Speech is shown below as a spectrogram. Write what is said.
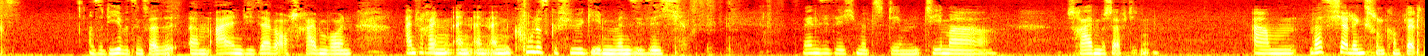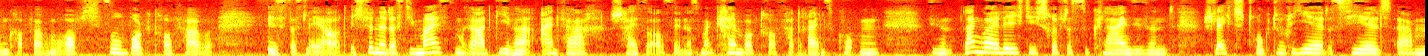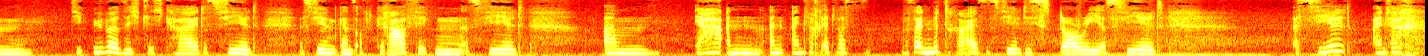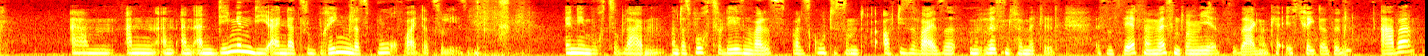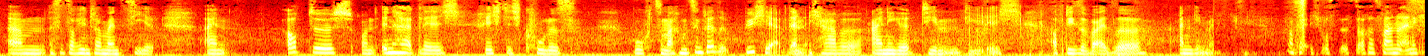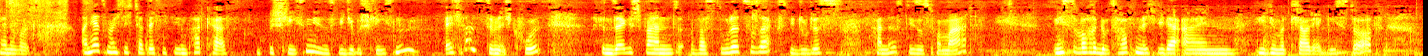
also dir beziehungsweise ähm, allen, die selber auch schreiben wollen, einfach ein, ein, ein, ein cooles Gefühl geben, wenn sie sich, wenn sie sich mit dem Thema Schreiben beschäftigen. Ähm, was ich allerdings schon komplett im Kopf habe, worauf ich so Bock drauf habe, ist das Layout. Ich finde, dass die meisten Ratgeber einfach scheiße aussehen, dass man keinen Bock drauf hat, reinzugucken. Sie sind langweilig, die Schrift ist zu klein, sie sind schlecht strukturiert, es fehlt ähm, die Übersichtlichkeit, es fehlt, es fehlen ganz oft Grafiken, es fehlt ähm, ja an, an einfach etwas, was einen mitreißt. Es fehlt die Story, es fehlt, es fehlt einfach ähm, an, an, an Dingen, die einen dazu bringen, das Buch weiterzulesen. In dem Buch zu bleiben und das Buch zu lesen, weil es, weil es gut ist und auf diese Weise Wissen vermittelt. Es ist sehr vermessen von mir jetzt zu sagen, okay, ich krieg das hin. Aber ähm, es ist auf jeden Fall mein Ziel. Ein optisch und inhaltlich richtig cooles Buch zu machen, beziehungsweise Bücher, denn ich habe einige Themen, die ich auf diese Weise angehen möchte. Okay, ich wusste es doch, es war nur eine kleine Wolke. Und jetzt möchte ich tatsächlich diesen Podcast beschließen, dieses Video beschließen. Ich fand es ziemlich cool. Ich bin sehr gespannt, was du dazu sagst, wie du das fandest, dieses Format. Nächste Woche gibt es hoffentlich wieder ein Video mit Claudia Giesdorf.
